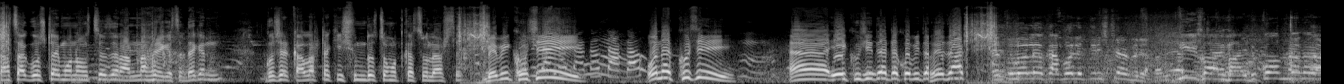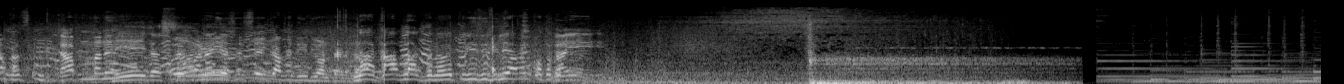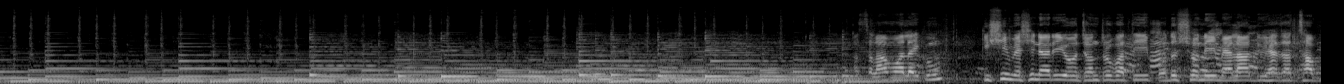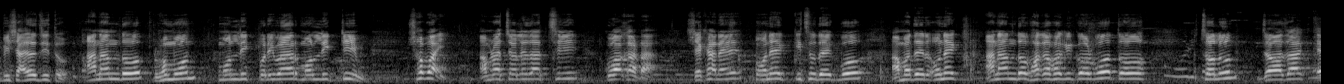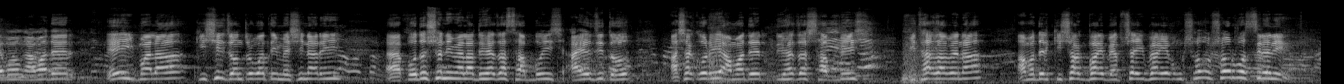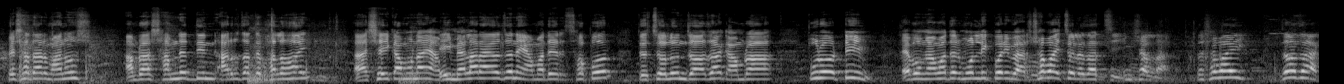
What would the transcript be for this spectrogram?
কাঁচা গোষ্ঠটাই মনে হচ্ছে যে রান্না হয়ে গেছে। দেখেন গোশের কালারটা কি সুন্দর চমৎকার চলে আসছে। বেবি খুশি? অনেক খুশি? হ্যাঁ এই খুশিতে একটা কবিতা হয়ে যাক। মানে? না কাপ লাগবে না। দিলে আমি কত আসসালামু আলাইকুম। কৃষি মেশিনারি ও যন্ত্রপাতি প্রদর্শনী মেলা দুই হাজার ছাব্বিশ আয়োজিত। আনন্দ, ভ্রমণ, মল্লিক পরিবার, মল্লিক টিম, সবাই। আমরা চলে যাচ্ছি কুয়াকাটা। সেখানে অনেক কিছু দেখব, আমাদের অনেক আনন্দ ভাগাভাগি করব। তো চলুন, যাওয়া যাক এবং আমাদের এই মেলা কৃষি যন্ত্রপাতি মেশিনারি প্রদর্শনী মেলা দুই হাজার ছাব্বিশ আয়োজিত। আশা করি আমাদের দুই বৃথা যাবে না। আমাদের কৃষক ভাই ব্যবসায়িক ভাই এবং সর্বশ্রেণীর পেশাদার মানুষ। আমরা সামনের দিন আরও যাতে ভালো হয় সেই কামনায় এই মেলার আয়োজনে আমাদের সফর। তো চলুন যাওয়া যাক, আমরা পুরো টিম এবং আমাদের মল্লিক পরিবার সবাই চলে যাচ্ছি, ইনশাল্লাহ। তো সবাই যাওয়া যাক।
